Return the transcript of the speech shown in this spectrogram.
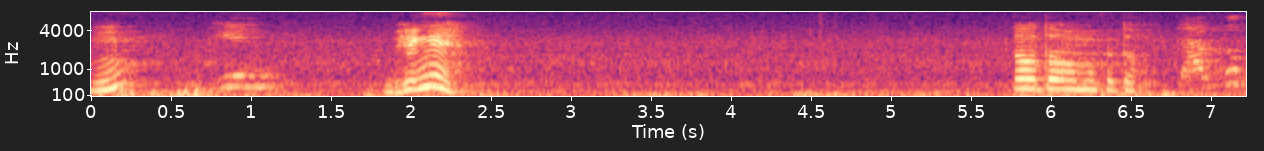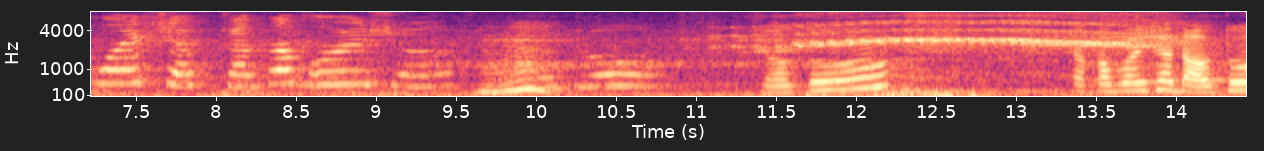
হুম? ভেঙে? দাও দাও আমাকে, দাও। হুম। দাও তো। টাকা পয়সা দাও তো।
